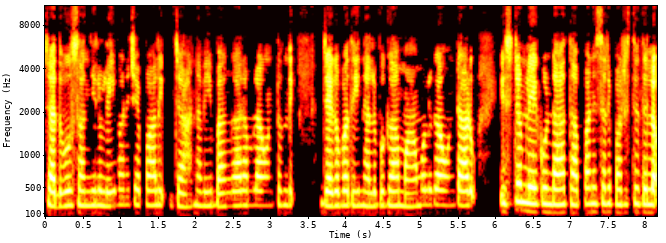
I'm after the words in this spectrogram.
చదువు సంధ్యలు లేవని చెప్పాలి. జాహ్నవి బంగారంలా ఉంటుంది. జగపతి నలుపుగా మామూలుగా ఉంటాడు. ఇష్టం లేకుండా తప్పనిసరి పరిస్థితుల్లో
